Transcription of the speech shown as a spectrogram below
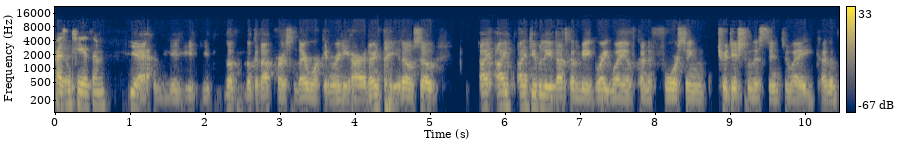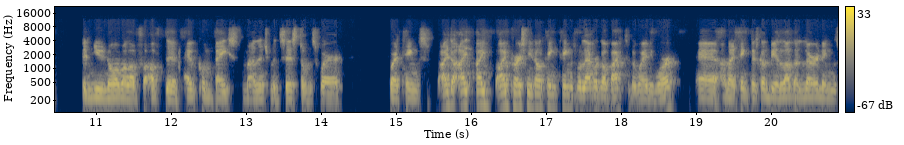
presenteeism you know, yeah you, you, look look at that person they're working really hard aren't they you know so I, I i do believe that's going to be a great way of kind of forcing traditionalists into a kind of the new normal of, of the outcome based management systems where where things I, I i personally don't think things will ever go back to the way they were uh, and i think there's going to be a lot of learnings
